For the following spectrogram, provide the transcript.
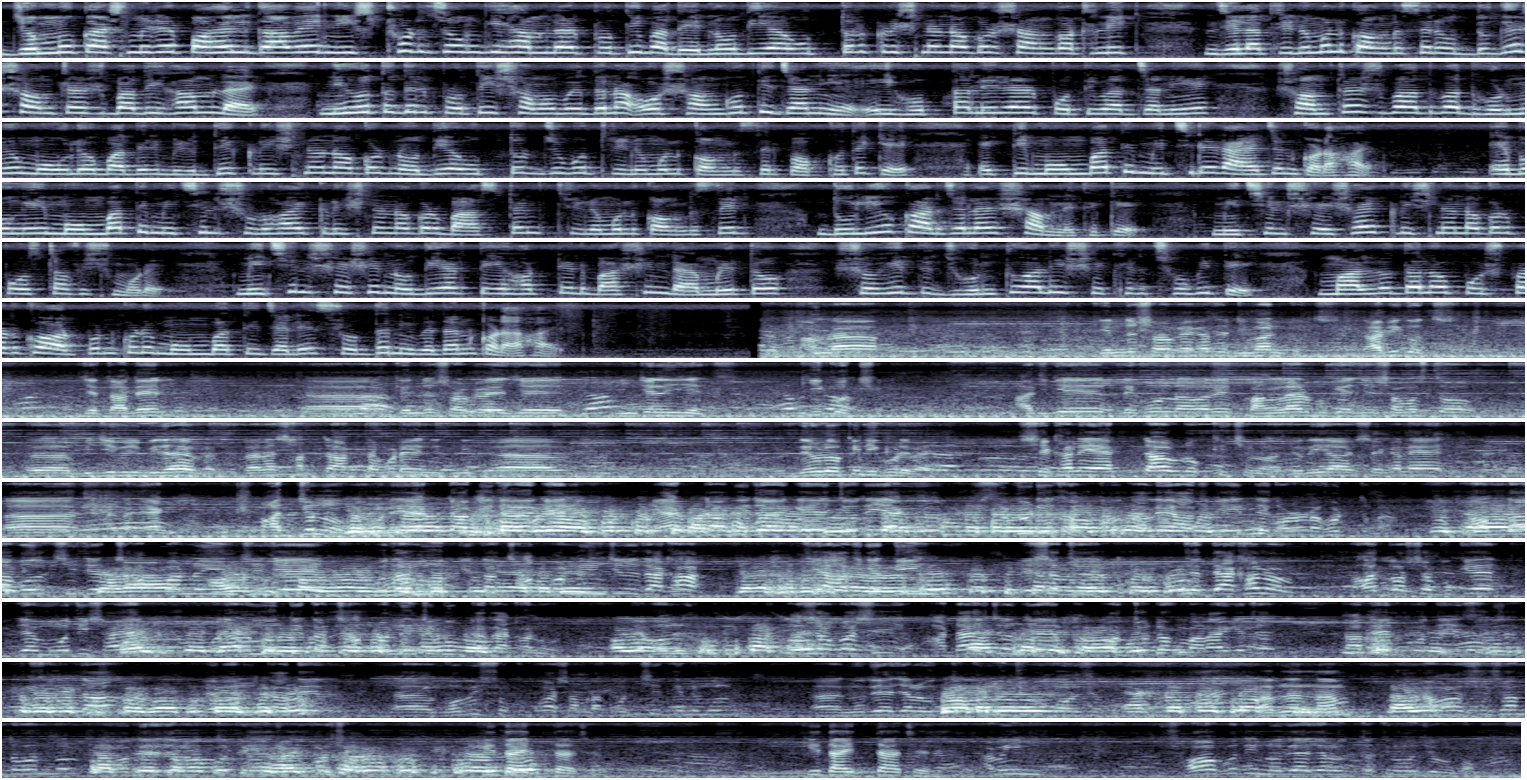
জম্মু কাশ্মীরের পহেলগাঁওয়ে নিষ্ঠুর জঙ্গি হামলার প্রতিবাদে নদিয়া উত্তর কৃষ্ণনগর সাংগঠনিক জেলা তৃণমূল কংগ্রেসের উদ্যোগে সন্ত্রাসবাদী হামলায় নিহতদের প্রতি সমবেদনা ও সংহতি জানিয়ে এই হত্যালীলার প্রতিবাদ জানিয়ে সন্ত্রাসবাদ বা ধর্মীয় মৌলবাদের বিরুদ্ধে কৃষ্ণনগর নদিয়া উত্তর যুব তৃণমূল কংগ্রেসের পক্ষ থেকে একটি মোমবাতি মিছিলের আয়োজন করা হয়। এবং এই মোমবাতি মিছিল শুরু হয় কৃষ্ণনগর বাসস্ট্যান্ড তৃণমূল কংগ্রেসের দলীয় কার্যালয়ের সামনে থেকে। মিছিল শেষ হয় কৃষ্ণনগর পোস্ট অফিস মোড়ে। মিছিল শেষে নদিয়ার তেহট্টের বাসিন্দা মৃত শহীদ ঝন্টু আলী শেখের ছবিতে মাল্যদান ও পুষ্পার্ঘ অর্পণ করে মোমবাতি জ্বালিয়ে শ্রদ্ধা নিবেদন করা হয়। আমরা কেন্দ্র সরকারের কাছে ডিমান্ড করছি, দাবি করছি যে তাদের কেন্দ্র সরকারের যে ইন্টেলিজেন্স কি করছে। আজকে দেখুন আমাদের বাংলার বুকে যে সমস্ত বিজেপির বিধায়ক আছে, তারা সাতটা আটটা করে নি- ঘুরে বেড়ায়। সেখানে একটাও রক্ষী ছিল না। যদি সেখানে এক পাঁচজনও মানে একটা বিধায়কের একটা বিধায়কের যদি একটা সিকিউরিটি থাকতো, তাহলে আজকে এই ঘটনা ঘটতো না। আমরা বলছি যে ছাপ্পান্ন ইঞ্চি যে প্রধানমন্ত্রী, তার ছাপ্পান্ন ইঞ্চি দেখা, যে আজকে দিন এসেছে যে দেখানো ভারতবর্ষ বুকে যে মোদী সাহেব, প্রধানমন্ত্রী তার ছাপ্পান্ন ইঞ্চি বুকটা দেখানো। এবং পাশাপাশি আঠাশ জন যে পর্যটক মারা গেছে, তাদের প্রতি শ্রদ্ধা এবং তাদের গভীর শোক প্রকাশ আমরা করছি। তৃণমূল নদীয়া জেলা উত্তর যুব কংগ্রেসের আপনার নাম? আমার সুশান্ত মন্ডল নদীয়া জেলা উত্তর কি দায়িত্ব আছেন? কি দায়িত্ব আছেন? আমি সভাপতি নদীয়া জেলা উত্তর তৃণমূল যুব কংগ্রেস।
